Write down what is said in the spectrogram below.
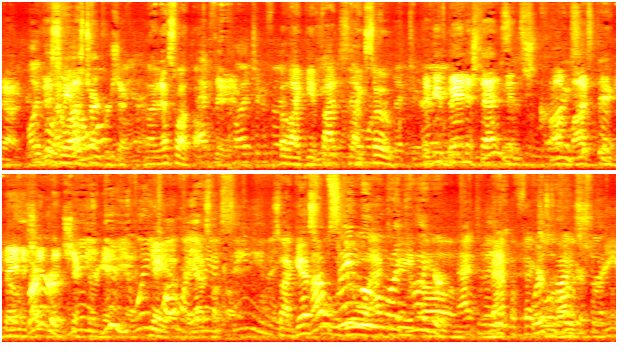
No, Like this is the the last turn for shifter. Uh, that's what I thought. Activate Yeah. Collection effect. But like if I like so, from deck to If you banish that and then on my Christ, turn banish goes it, then bird. shifter Dude, again. what are Yeah, you yeah, talking about? okay, You that's haven't what I seen anything. so I guess I've we'll seen do, we'll Little White activate Tiger. um, Activate- map effect Where's on Tiger? those three.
